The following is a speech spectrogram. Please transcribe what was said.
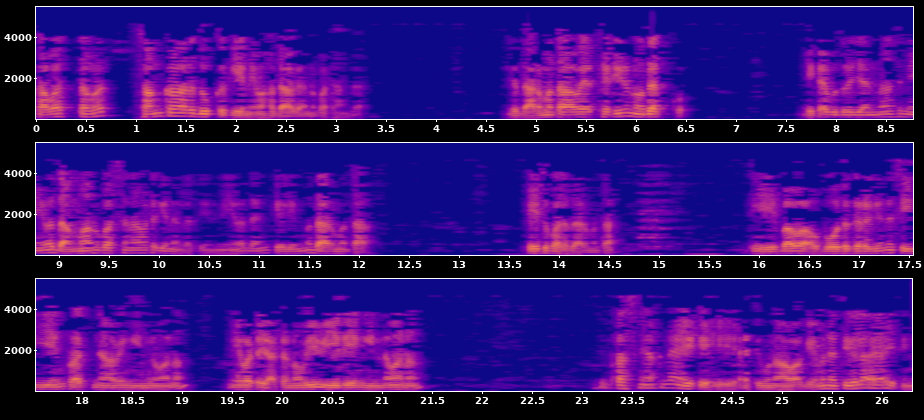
තවත් තවත් සංඛාර දුක්ඛ කියන ඒවා හදා ගන්න පටන් ගන්නවා. ඒක ධර්මතාවයක් හැටියට නොදැක්කොත්. ඒකයි බුදුරජාණන් වහන්සේ මේවා ධම්මානුපස්සනාවට ගෙනල්ලා තියෙන්නේ. මේවා දැන් කෙලින්ම ධර්මතා. හේතුඵල ධර්මතා. ඉතින් ඒ බව අවබෝධ කරගෙන සිහියෙන් ප්‍රඥාවෙන් ඉන්නවනම් මේවට යට නොවි වීරියෙන් ඉන්නවනම් ඉතින් ප්‍රශ්නයක් නෑ ඒකේ ඇති වුණා වගේම නැති වෙලා යයි. ඉතින්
